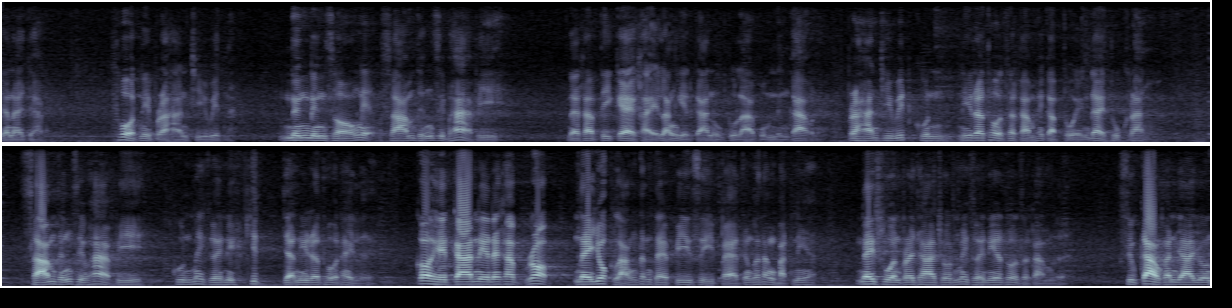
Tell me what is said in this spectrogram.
ชอาณาจักร โทษนี่ประหารชีวิตนะ112 เนี่ย3ถึง 15 ปีนะครับที่แก้ไขหลังเหตุการณ์ 6 ตุลาคม 19เนี่ยประหารชีวิตคุณนิรโทษกรรมให้กับตัวเองได้ทุกครั้ง3ถึง15 ปี คุณไม่เคยนึกคิดจะนิรโทษให้เลย ก็เหตุการณ์เนี่ยนะครับ รอบในยกหลังตั้งแต่ปี 48 จนกระทั่งบัดเนี้ย ในส่วนประชาชนไม่เคยนิรโทษกรรมเลย 19 กันยายน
